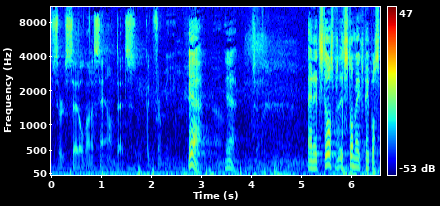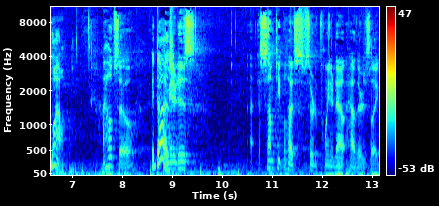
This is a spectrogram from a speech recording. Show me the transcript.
sort of settled on a sound that's like for me. Yeah, Um, yeah, So and it still it still makes people smile. I hope so. It does. I mean, it is. Uh, some people have sort of pointed out how there's like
